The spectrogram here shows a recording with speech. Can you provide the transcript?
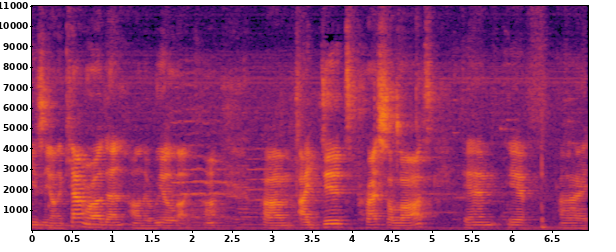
easy on a camera than on a real life. Huh? Um, I did press a lot, and if I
